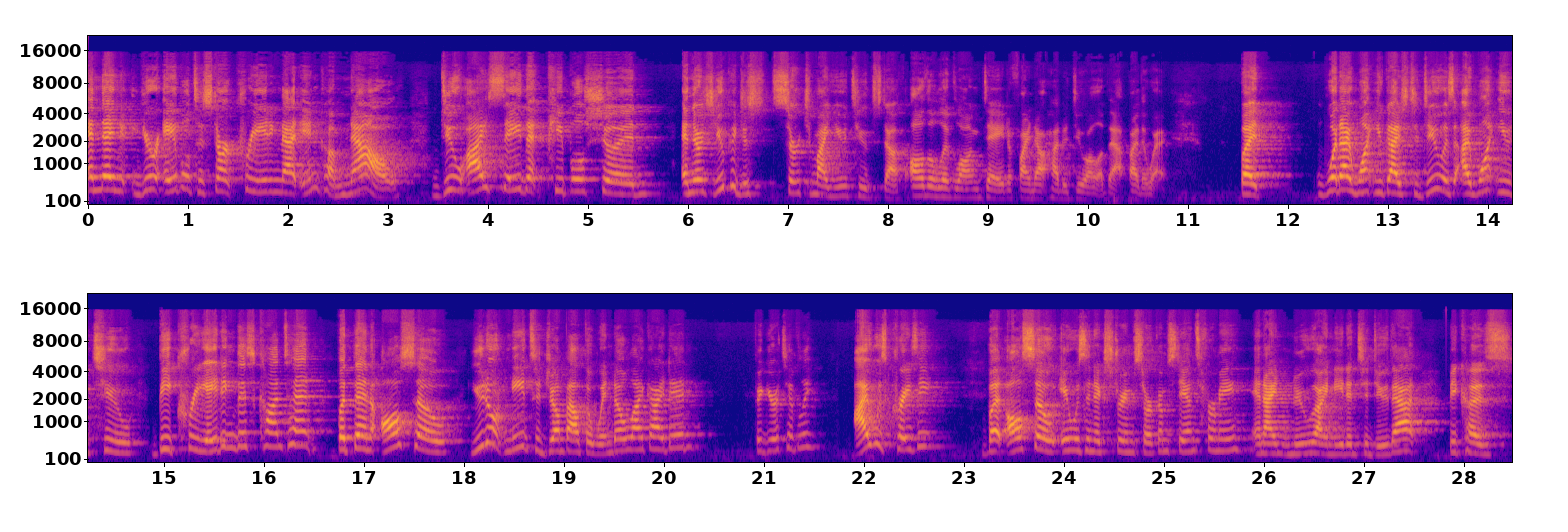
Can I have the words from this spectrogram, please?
And then you're able to start creating that income. Now, do I say that people should? And there's, you could just search my YouTube stuff all the live long day to find out how to do all of that, by the way. But what I want you guys to do is I want you to be creating this content, but then also you don't need to jump out the window like I did, figuratively. I was crazy but also it was an extreme circumstance for me and i knew i needed to do that because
